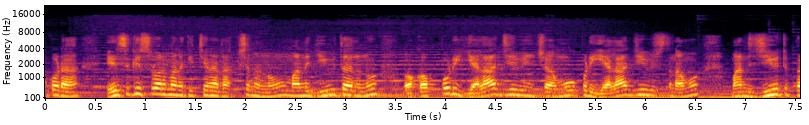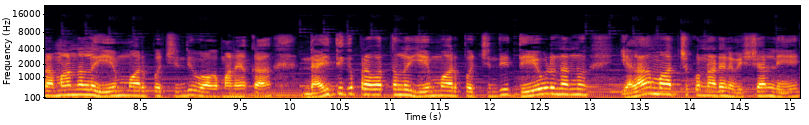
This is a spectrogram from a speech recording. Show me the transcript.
కూడా యేసుకిశ్వర్ మనకిచ్చిన రక్షణను మన జీవితాలను ఒకప్పుడు ఎలా జీవించాము ఇప్పుడు ఎలా జీవిస్తున్నాము మన జీవిత ప్రమాణాల్లో ఏం మార్పు వచ్చింది ఒక మన యొక్క నైతిక ప్రవర్తనలో ఏం మార్పు వచ్చింది దేవుడు నన్ను ఎలా మార్చుకున్నాడనే విషయాల్ని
